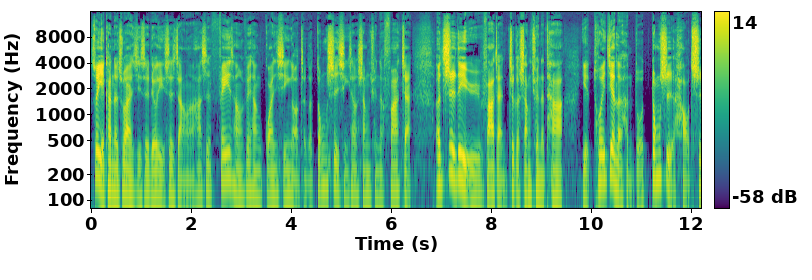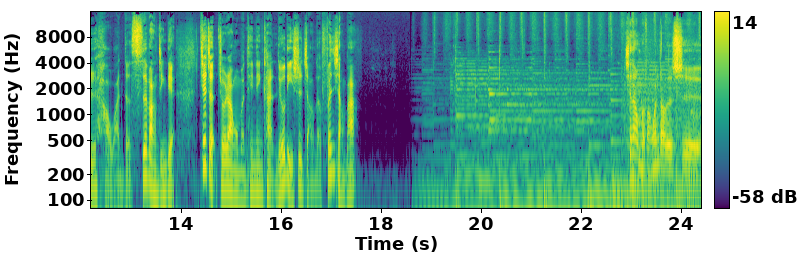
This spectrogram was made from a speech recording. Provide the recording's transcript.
所以也看得出来，其实刘理事长啊，他是非常非常关心哦整个东市形象商圈的发展，而致力于发展这个商圈的他，也推荐了很多东市好吃好玩的私房景点。接着就让我们听听看刘理事长的分享吧。现在我们访问到的是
